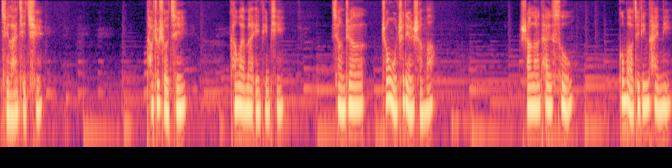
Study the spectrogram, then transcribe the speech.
挤来挤去，掏出手机看外卖 APP，想着中午吃点什么。沙拉太素，宫保鸡丁太腻，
